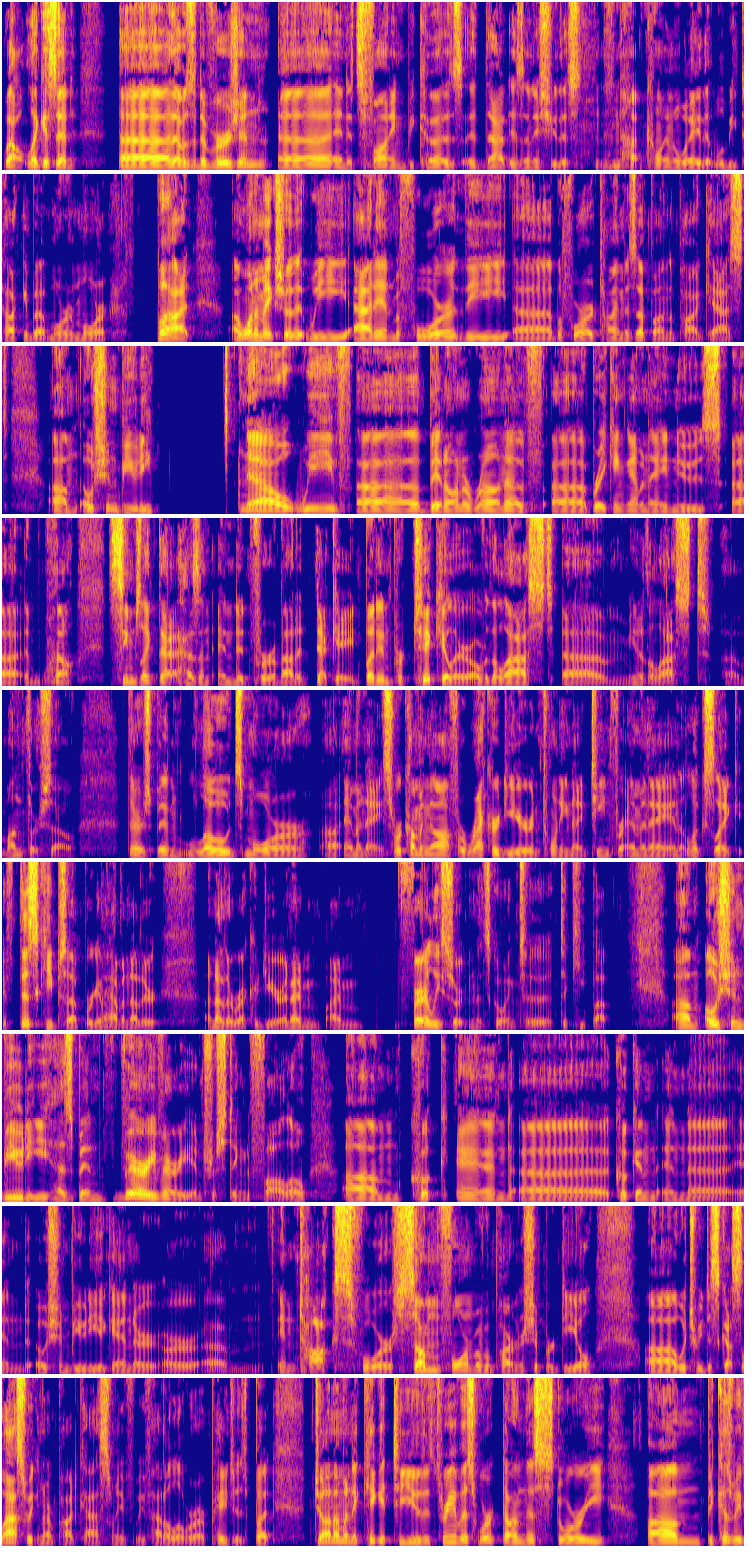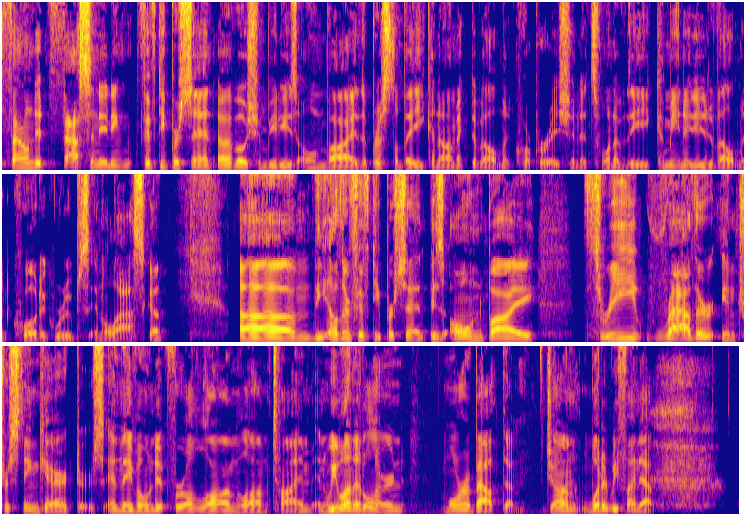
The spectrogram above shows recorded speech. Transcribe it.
well, like I said, uh, that was a diversion, uh, and it's fine because that is an issue that's not going away that we'll be talking about more and more. But I want to make sure that we add in before the uh, before our time is up on the podcast, um, Ocean Beauty. Now we've uh, been on a run of uh, breaking M and A news. Uh, and, well, seems like that hasn't ended for about a decade. But in particular, over the last um, you know the last uh, month or so, there's been loads more uh, M and A. So we're coming off a record year in 2019 for M and A, and it looks like if this keeps up, we're going to have another another record year. And I'm I'm fairly certain it's going to to keep up. Um, Ocean Beauty has been very, very interesting to follow. Um, Cooke and uh, Cooke and and uh, and Ocean Beauty again are are um, in talks for some form of a partnership or deal, uh, which we discussed last week in our podcast. We've we've had all over our pages. But John, I'm going to kick it to you. The three of us worked on this story um, because we found it fascinating. 50% of Ocean Beauty is owned by the Bristol Bay Economic Development Corporation. It's one of the community development quota groups in Alaska. Um, the other 50% is owned by three rather interesting characters, and they've owned it for a long, long time. And we wanted to learn more about them. John, what did we find out?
